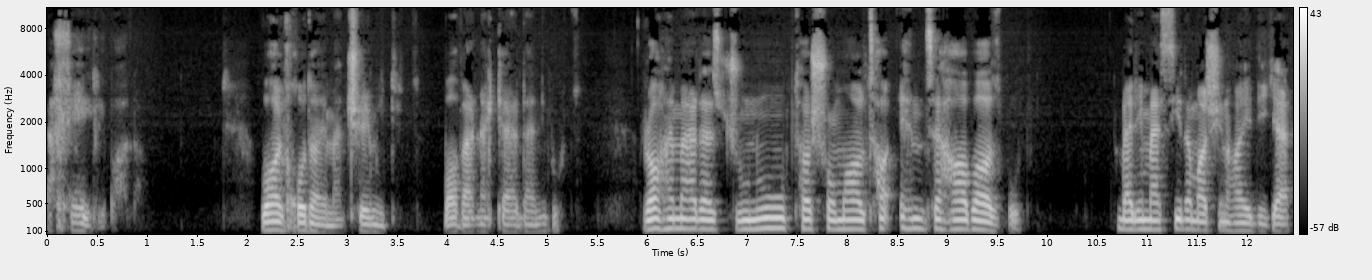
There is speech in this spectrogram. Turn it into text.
و خیلی بالا. وای خدای من چه می‌دید؟ باور نکردنی بود. راه مرد از جنوب تا شمال تا انتها باز بود ولی مسیر ماشین های دیگر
